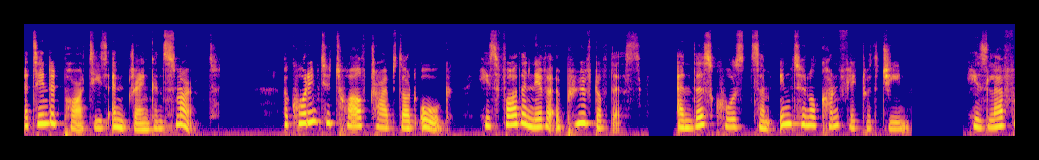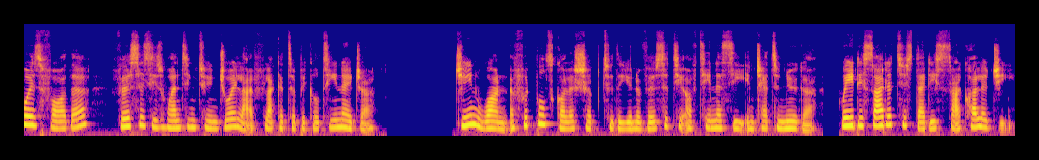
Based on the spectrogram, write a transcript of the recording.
attended parties and drank and smoked. According to 12tribes.org, his father never approved of this, and this caused some internal conflict with Gene. His love for his father versus his wanting to enjoy life like a typical teenager. Gene won a football scholarship to the University of Tennessee in Chattanooga, where he decided to study psychology.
